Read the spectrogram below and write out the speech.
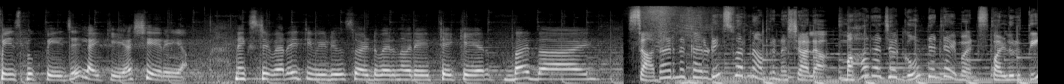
ഫേസ്ബുക്ക് പേജ് ലൈക്ക് ചെയ്യുക ഷെയർ ചെയ്യുക. നെക്സ്റ്റ് വെറൈറ്റി വീഡിയോസുമായിട്ട് വരുന്നവരെ ടേക്ക് കെയർ ബൈ ബൈ സാധാരണക്കാരുടെ സ്വർണാഭരണശാല. Maharaja gold and diamonds. Palluruthy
